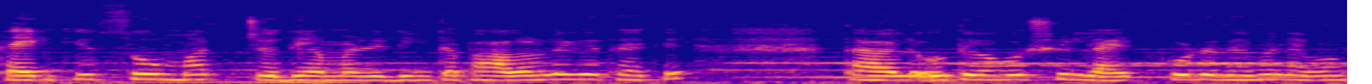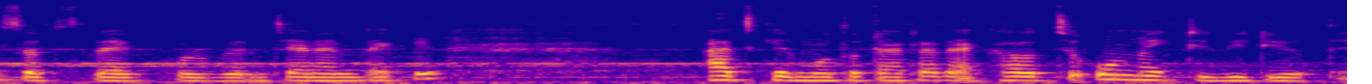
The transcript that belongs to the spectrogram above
থ্যাংক ইউ সো মাচ যদি আমার রিডিংটা ভালো লেগে থাকে, তাহলে অতি অবশ্যই লাইক করে দেবেন এবং সাবস্ক্রাইব করবেন চ্যানেলটাকে। আজকের মতো টাটা, দেখা হচ্ছে অন্য একটি ভিডিওতে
